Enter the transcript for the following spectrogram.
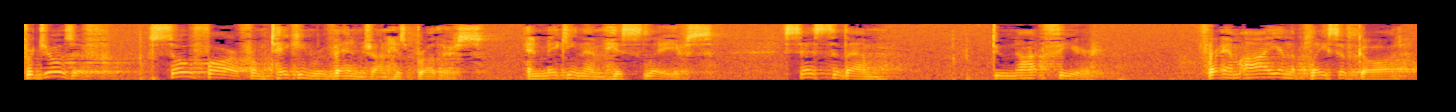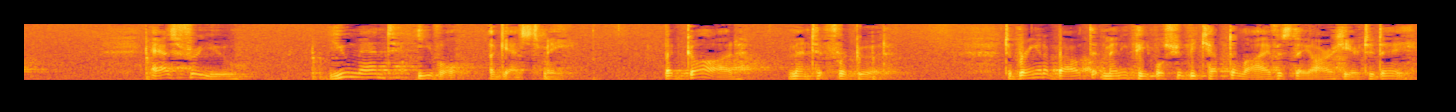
For Joseph, so far from taking revenge on his brothers and making them his slaves, says to them, Do not fear, for am I in the place of God? As for you, you meant evil against me, but God meant it for good, to bring it about that many people should be kept alive as they are here today.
